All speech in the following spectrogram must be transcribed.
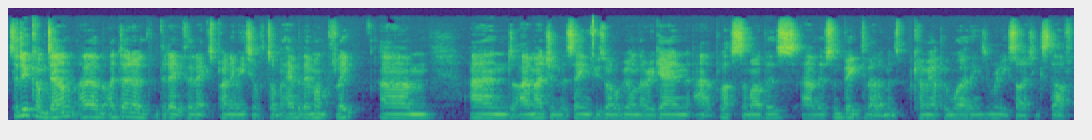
So do come down. Um, I don't know the date for the next planning meeting off the top of my head, but they're monthly. Um, and I imagine the Sainsbury's one will be on there again, plus some others. Uh, there's some big developments coming up in Worthing, some really exciting stuff.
